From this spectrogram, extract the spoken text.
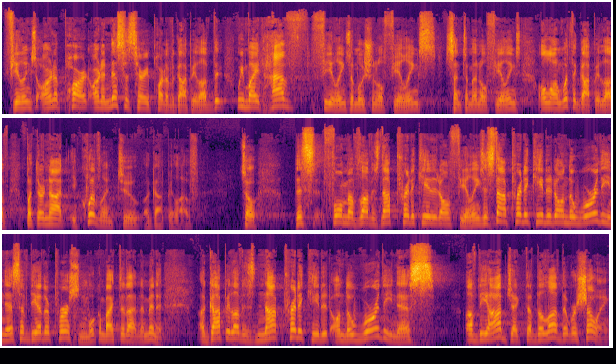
Feelings aren't a part, aren't a necessary part of agape love. We might have feelings, emotional feelings, sentimental feelings, along with agape love, but they're not equivalent to agape love. So, this form of love is not predicated on feelings. It's not predicated on the worthiness of the other person. We'll come back to that in a minute. Agape love is not predicated on the worthiness of the object of the love that we're showing.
